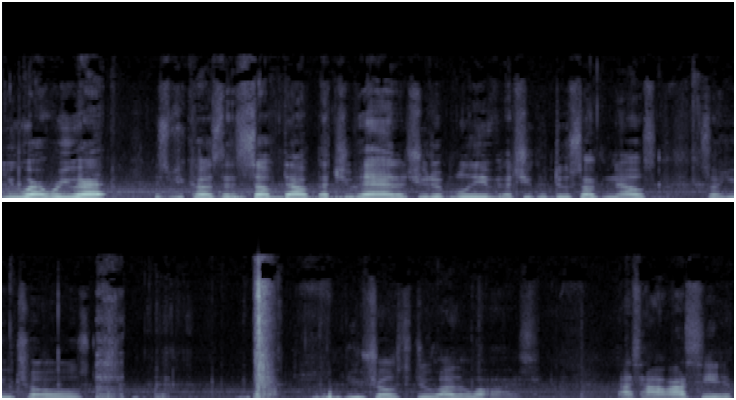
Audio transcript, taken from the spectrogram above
you at where you at, is because of the self doubt that you had that you didn't believe that you could do something else. So you chose you chose to do otherwise. That's how I see it.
